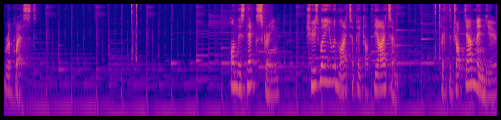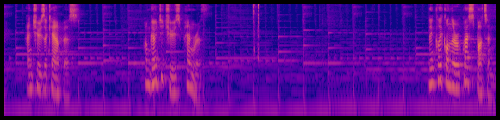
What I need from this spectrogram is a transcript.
Request. On this next screen, choose where you would like to pick up the item. Click the drop-down menu and choose a campus. I'm going to choose Penrith. Then click on the Request button.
